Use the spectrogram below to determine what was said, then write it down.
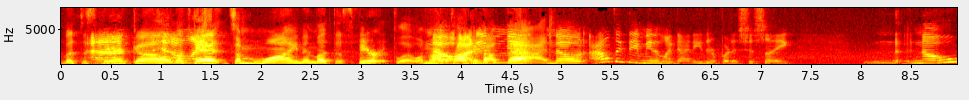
let the spirit Uh, go, let's like- get some wine and let the spirit flow. I'm not No, I talking about mean- that. No, I don't think they mean it like that either. But it's just like, n- no,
